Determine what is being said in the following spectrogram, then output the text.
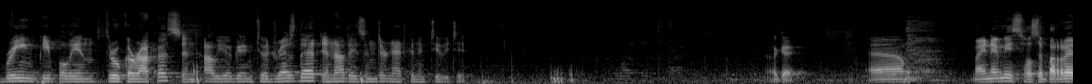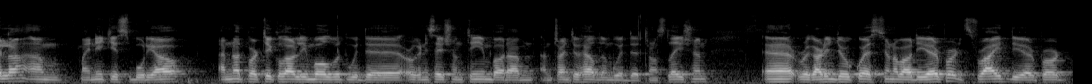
bringing people in through Caracas and how you're going to address that. Another is internet connectivity. Okay. Um, my name is Jose Parrella. Um, my nick is Buriao. I'm not particularly involved with the organization team, but I'm, I'm trying to help them with the translation. Uh, regarding your question about the airport, it's right. The airport,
